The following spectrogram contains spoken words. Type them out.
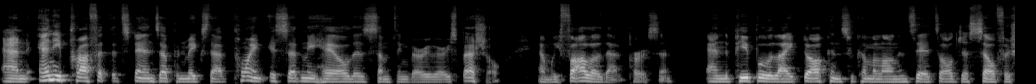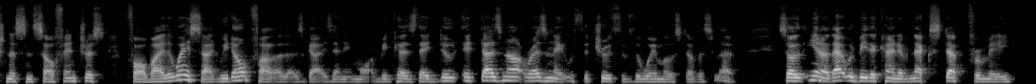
And any prophet that stands up and makes that point is suddenly hailed as something very, very special. And we follow that person. And the people like Dawkins who come along and say it's all just selfishness and self-interest fall by the wayside. We don't follow those guys anymore because they do it does not resonate with the truth of the way most of us live. So, you know, that would be the kind of next step for me.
